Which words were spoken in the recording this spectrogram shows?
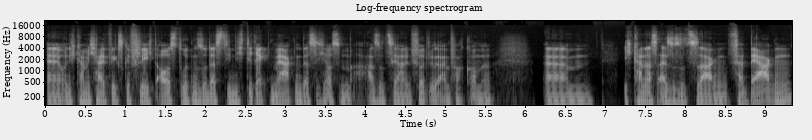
Äh, und ich kann mich halbwegs gepflegt ausdrücken, sodass die nicht direkt merken, dass ich aus dem asozialen Viertel einfach komme. Ähm, ich kann das also sozusagen verbergen.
